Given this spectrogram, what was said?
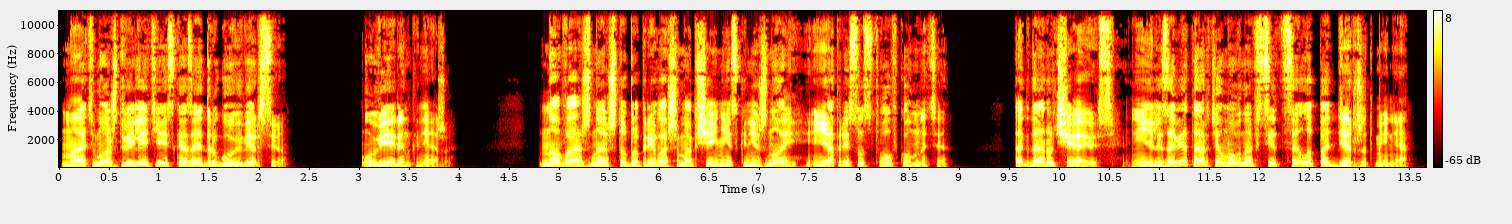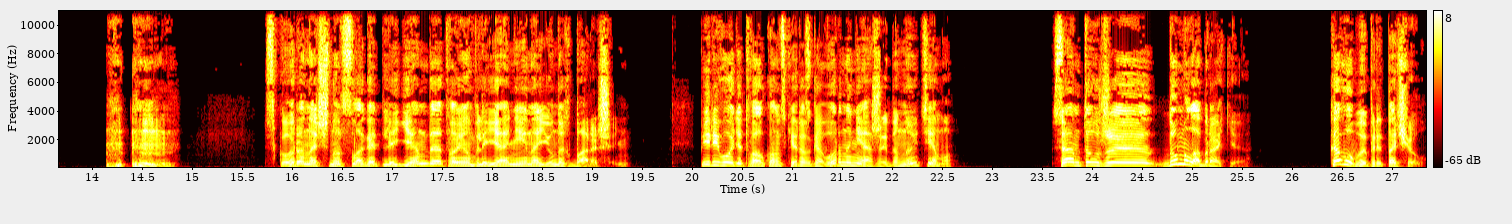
Мать может велеть ей сказать другую версию. Уверен, княже. Но важно, чтобы при вашем общении с княжной я присутствовал в комнате. Тогда ручаюсь, Елизавета Артемовна всецело поддержит меня. Скоро начнут слагать легенды о твоем влиянии на юных барышень. Переводит Волконский разговор на неожиданную тему. Сам ты уже думал о браке? Кого бы предпочел?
